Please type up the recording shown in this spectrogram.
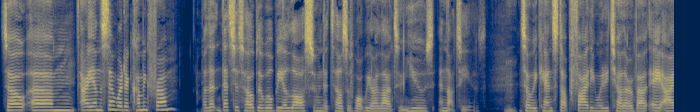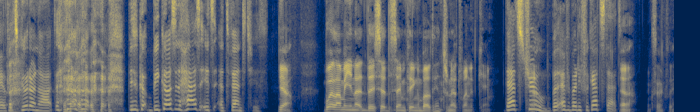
So um, I understand where they're coming from, but let, us just hope there will be a law soon that tells us what we are allowed to use and not to use. Mm. So we can stop fighting with each other about AI if it's good or not, because it has its advantages. Yeah. Well, I mean, uh, they said the same thing about the internet when it came. That's true, yeah. but everybody forgets that. Yeah, exactly.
